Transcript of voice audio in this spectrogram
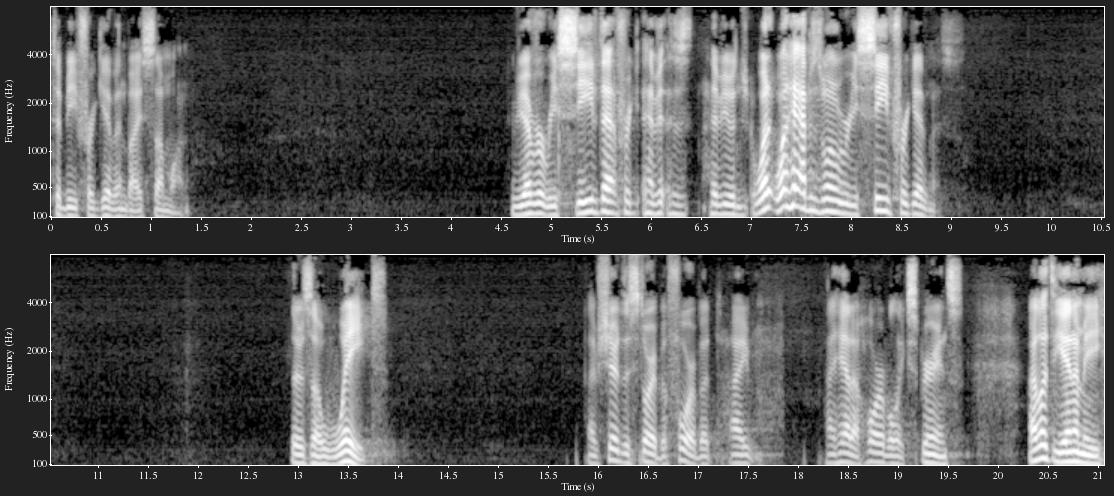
to be forgiven by someone? Have you ever received that? For, have, has, have you? What what happens when we receive forgiveness? There's a weight. I've shared this story before, but I I had a horrible experience. I let the enemy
